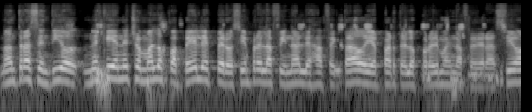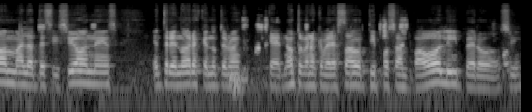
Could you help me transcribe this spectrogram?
no han trascendido, no es que hayan hecho mal los papeles, pero siempre la final les ha afectado y aparte de los problemas en la federación, malas decisiones, entrenadores que no tuvieron que, no tuvieron que haber estado tipo San Paoli, pero sí.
